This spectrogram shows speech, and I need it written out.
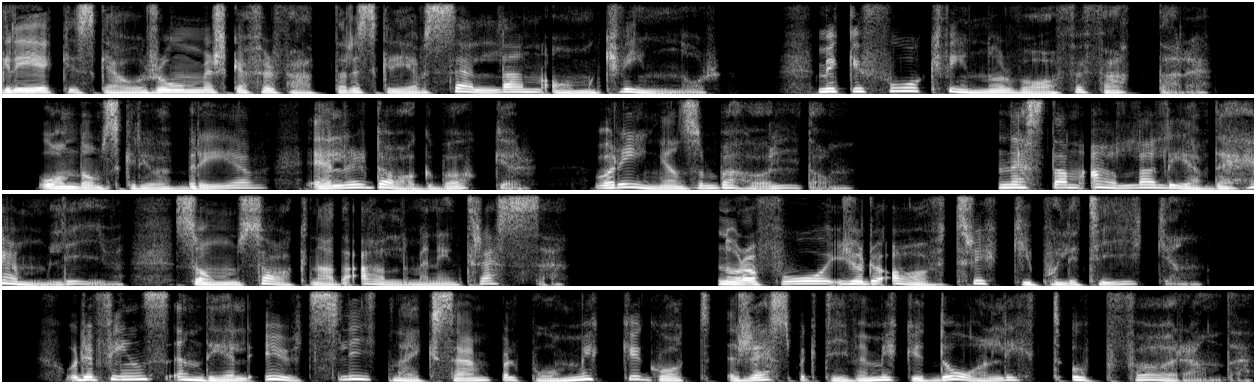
Grekiska och romerska författare skrev sällan om kvinnor. Mycket få kvinnor var författare och om de skrev brev eller dagböcker var det ingen som behöll dem. Nästan alla levde hemliv som saknade allmänintresse. Några få gjorde avtryck i politiken. Och det finns en del utslitna exempel på mycket gott respektive mycket dåligt uppförande.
